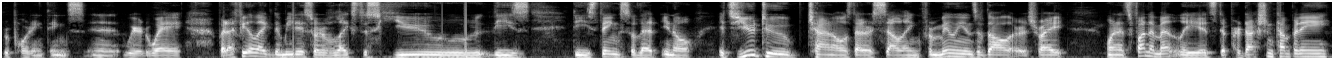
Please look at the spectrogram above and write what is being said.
reporting things in a weird way. But I feel like the media sort of likes to skew these these things so that you know it's YouTube channels that are selling for millions of dollars, right? When it's fundamentally it's the production company,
